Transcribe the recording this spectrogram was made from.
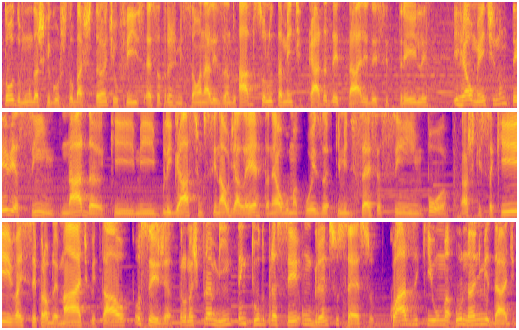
todo mundo acho que gostou bastante. Eu fiz essa transmissão analisando absolutamente cada detalhe desse trailer e realmente não teve assim nada que me ligasse um sinal de alerta, né? Alguma coisa que me dissesse assim, pô, acho que isso aqui vai ser problemático e tal. Ou seja, pelo menos para mim tem tudo para ser um grande sucesso, quase que uma unanimidade.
